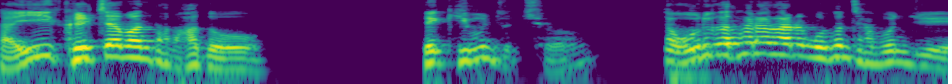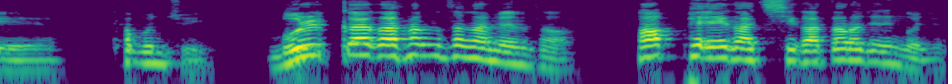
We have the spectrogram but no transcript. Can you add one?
자, 이 글자만 다 봐도 되게 기분 좋죠. 자, 우리가 살아가는 곳은 자본주의예요. 자본주의. 물가가 상승하면서 화폐의 가치가 떨어지는 거죠.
